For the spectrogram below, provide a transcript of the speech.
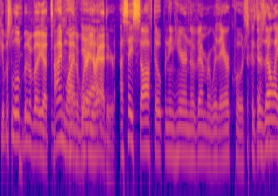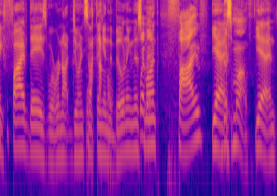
Give us a little bit of a, uh timeline of where Yeah, you're at here. I say soft opening here in November with air quotes because there's only like five days where we're not doing something in the building this Wait month. Five. Yeah. This month. Yeah, and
